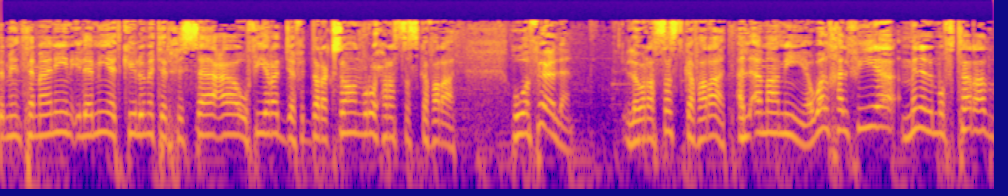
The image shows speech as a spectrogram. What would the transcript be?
من 80 إلى 100 كيلومتر في الساعة وفي رجة في الدركسون روح رصص كفرات. هو فعلا لو رصصت كفرات الأمامية والخلفية من المفترض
